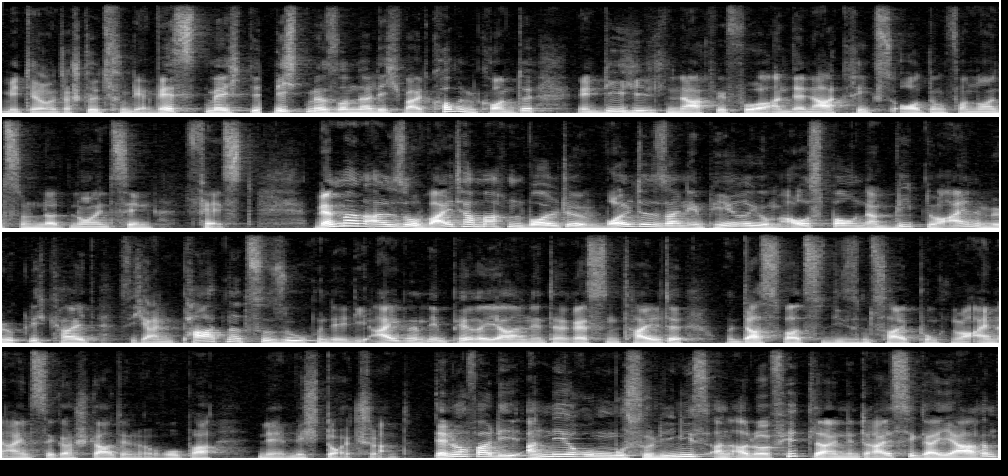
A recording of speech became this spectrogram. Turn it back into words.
mit der Unterstützung der Westmächte nicht mehr sonderlich weit kommen konnte, denn die hielten nach wie vor an der Nachkriegsordnung von 1919 fest. Wenn man also weitermachen wollte, wollte sein Imperium ausbauen, dann blieb nur eine Möglichkeit, sich einen Partner zu suchen, der die eigenen imperialen Interessen teilte und das war zu diesem Zeitpunkt nur ein einziger Staat in Europa, nämlich Deutschland. Dennoch war die Annäherung Mussolinis an Adolf Hitler in den 30er Jahren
